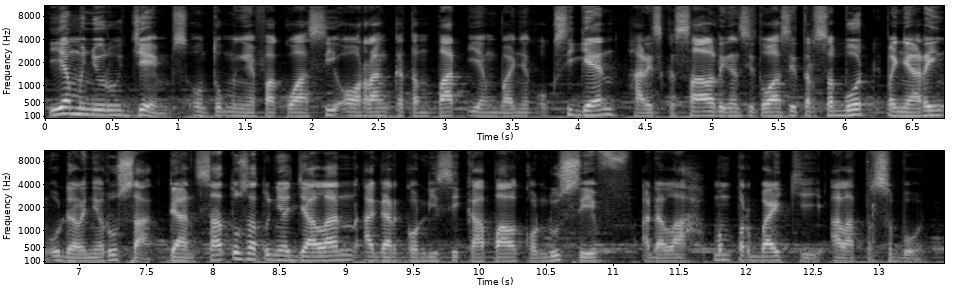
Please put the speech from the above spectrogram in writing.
yang menyuruh James untuk mengevakuasi orang ke tempat yang banyak oksigen. Haris kesal dengan situasi tersebut, penyaring udaranya rusak, dan satu-satunya jalan agar kondisi kapal kondusif adalah memperbaiki alat tersebut.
